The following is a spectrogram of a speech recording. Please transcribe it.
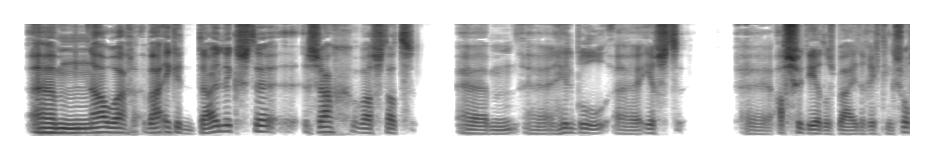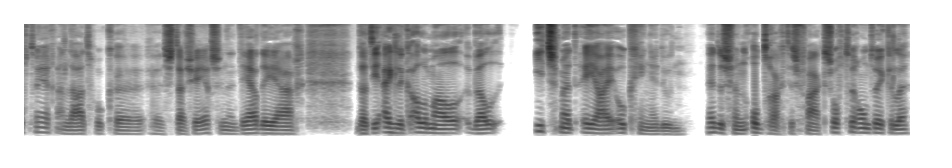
Um, nou, waar, waar ik het duidelijkste zag, was dat um, een heleboel eerst afstudeerders bij de richting software en later ook stagiairs in het derde jaar, dat die eigenlijk allemaal wel iets met AI ook gingen doen. Dus hun opdracht is vaak software ontwikkelen,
